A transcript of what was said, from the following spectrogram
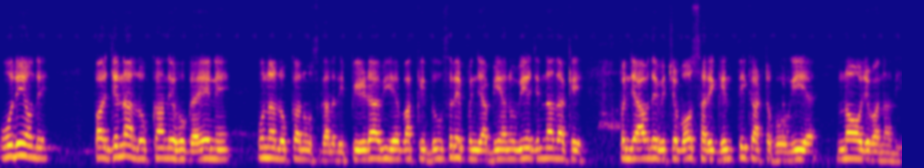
ਉਹ ਨਹੀਂ ਆਉਂਦੇ। ਪਰ ਜਿਨ੍ਹਾਂ ਲੋਕਾਂ ਦੇ ਉਹ ਗਏ ਨੇ ਉਹਨਾਂ ਲੋਕਾਂ ਨੂੰ ਉਸ ਗੱਲ ਦੀ ਪੀੜਾ ਵੀ ਹੈ। ਬਾਕੀ ਦੂਸਰੇ ਪੰਜਾਬੀਆਂ ਨੂੰ ਵੀ ਹੈ, ਜਿਨ੍ਹਾਂ ਦਾ ਕਿ ਪੰਜਾਬ ਦੇ ਵਿੱਚੋਂ ਬਹੁਤ ਸਾਰੀ ਗਿਣਤੀ ਘੱਟ ਹੋ ਗਈ ਹੈ ਨੌਜਵਾਨਾਂ ਦੀ।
